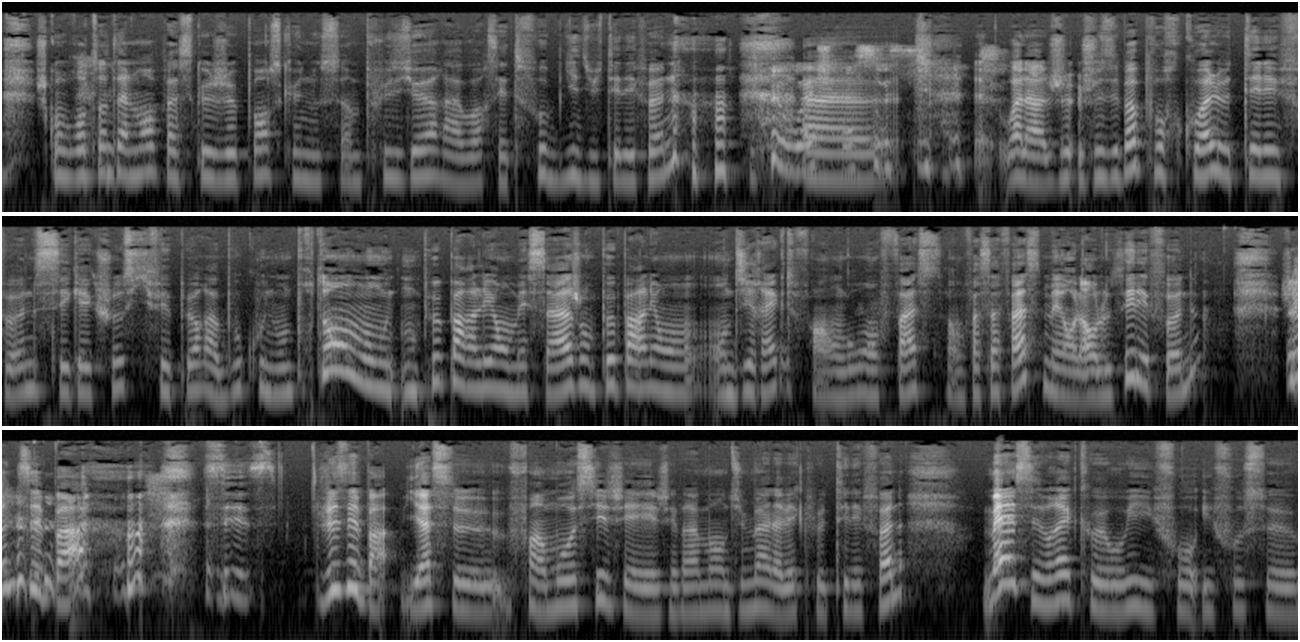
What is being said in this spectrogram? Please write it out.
Je comprends totalement parce que je pense que nous sommes plusieurs à avoir cette phobie du téléphone. ouais, je pense euh, aussi. Euh, voilà, je ne sais pas pourquoi le téléphone, c'est quelque chose qui fait peur à beaucoup de monde. Pourtant, on, peut parler en message, on peut parler en, direct, enfin en gros en face, en face à face, mais alors le téléphone, je ne sais pas. c'est, je sais pas. Il y a ce. Enfin, moi aussi, j'ai, vraiment du mal avec le téléphone. Mais c'est vrai que oui, il faut, il faut se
